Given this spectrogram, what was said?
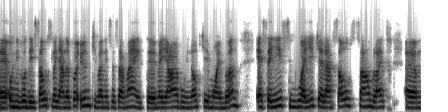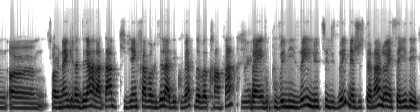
euh, au niveau des sauces. Là, il n'y en a pas une qui va nécessairement être meilleure ou une autre qui est moins bonne. Essayez, si vous voyez que la sauce semble être euh, un, un, ingrédient à la table qui vient favoriser la découverte de votre enfant, ben, vous pouvez miser, l'utiliser, mais justement, là, essayez des,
